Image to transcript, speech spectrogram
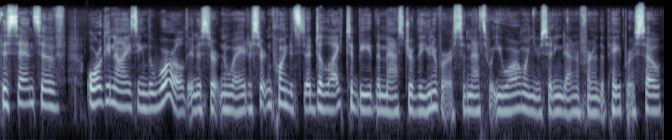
The sense of organizing the world in a certain way. At a certain point, it's a delight to be the master of the universe, and that's what you are when you're sitting down in front of the paper. So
